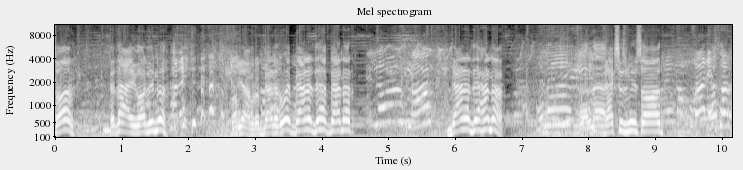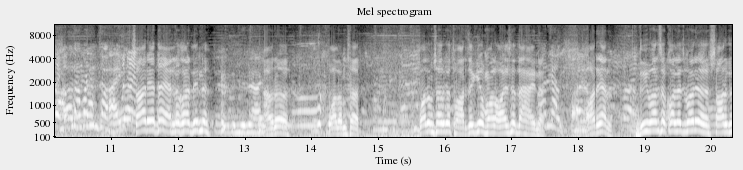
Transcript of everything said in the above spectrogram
सर यता हाई गरिदिनु। यो हाम्रो ब्यानर। ओ ब्यानर देखा ब्यानर। ब्यानर देखा न। Excuse me sir. सर यता हेलो गरिदिनु। हाम्रो पदम सर। पदम सरको थर चाहिँ के हो? मलाई अहिलेसम्म देखाएन। अर्याल। दुई वर्ष कलेज पऱ्यो सरको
